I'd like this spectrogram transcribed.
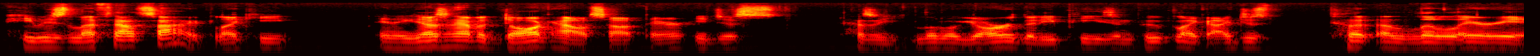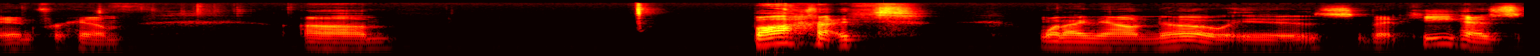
he was left outside. Like he and he doesn't have a doghouse out there. He just has a little yard that he pees and poop. Like I just put a little area in for him. Um, but what I now know is that he has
